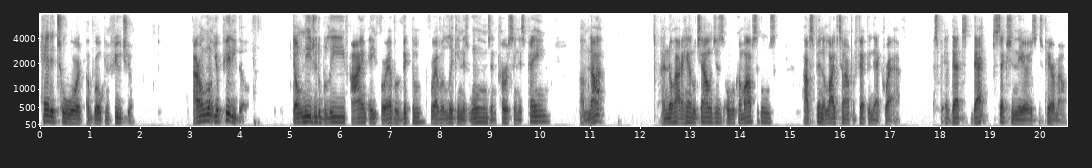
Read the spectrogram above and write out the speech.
headed toward a broken future. I don't want your pity though. Don't need you to believe I'm a forever victim, forever licking his wounds and cursing his pain. I'm not. I know how to handle challenges, overcome obstacles. I've spent a lifetime perfecting that craft. That's that section there is, is paramount.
